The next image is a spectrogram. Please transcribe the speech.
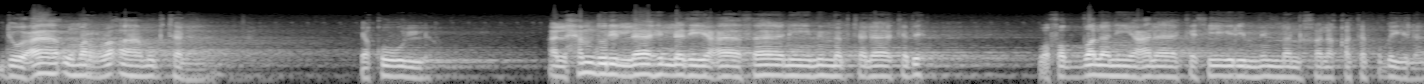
دعاء من رأى مبتلى. يقول الحمد لله الذي عافاني مما ابتلاك به وفضلني على كثير ممن خلق تفضيلا.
